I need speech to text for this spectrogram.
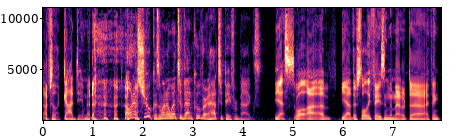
I'm just like, God damn it. oh, that's true. Because when I went to Vancouver, I had to pay for bags. yes. Well, uh, uh, yeah, they're slowly phasing them out. Uh, I think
